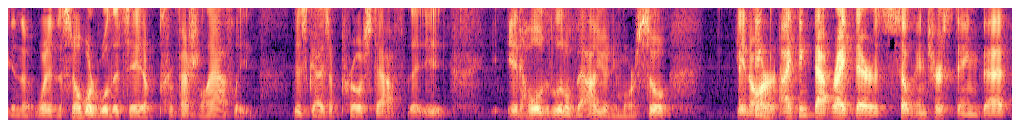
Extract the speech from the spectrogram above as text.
in the what in the snowboard world they'd say a professional athlete this guy's a pro staff it, it holds little value anymore so in I think, our I think that right there is so interesting that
